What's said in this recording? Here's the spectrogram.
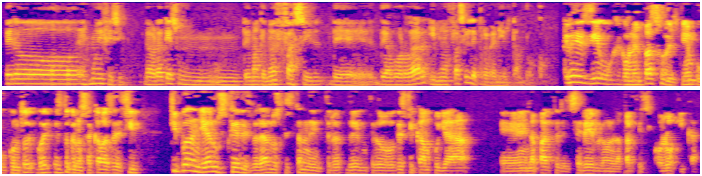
Pero es muy difícil. La verdad que es un, tema que no es fácil de, abordar y no es fácil de prevenir tampoco. ¿Crees, Diego, que con el paso del tiempo, con todo esto que nos acabas de decir, sí puedan llegar ustedes, ¿verdad? Los que están dentro, de este campo ya eh, en la parte del cerebro, en la parte psicológica,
